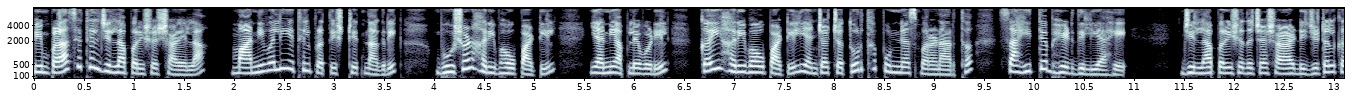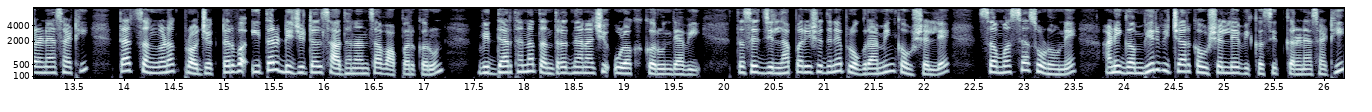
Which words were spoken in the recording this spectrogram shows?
पिंपळास येथील जिल्हा परिषद शाळेला मानिवली येथील प्रतिष्ठित नागरिक भूषण हरिभाऊ पाटील यांनी आपले वडील कै हरिभाऊ पाटील यांच्या चतुर्थ पुण्यस्मरणार्थ साहित्य भेट दिली आहे. जिल्हा परिषदेच्या शाळा डिजिटल करण्यासाठी त्यात संगणक प्रोजेक्टर व इतर डिजिटल साधनांचा वापर करून विद्यार्थ्यांना तंत्रज्ञानाची ओळख करून द्यावी. तसेच जिल्हा परिषदेने प्रोग्रामिंग कौशल्ये समस्या सोडवणे आणि गंभीर विचार कौशल्ये विकसित करण्यासाठी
